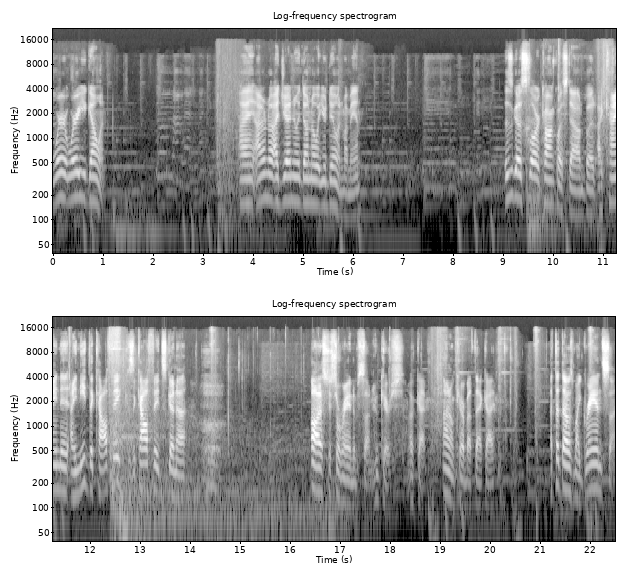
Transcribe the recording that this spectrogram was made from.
where where are you going? I I don't know. I genuinely don't know what you're doing, my man. This is gonna slow our conquest down, but I kind of I need the caliphate because the caliphate's gonna. oh, that's just a random son. Who cares? Okay, I don't care about that guy. I thought that was my grandson.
